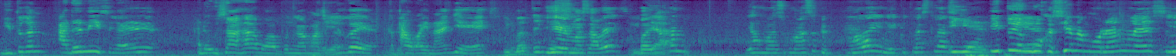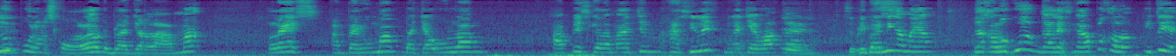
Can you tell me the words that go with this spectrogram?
gitu kan ada nih seenggaknya ada usaha walaupun nggak masuk Iya. juga ya ketawain aja ibaratnya iya masalahnya kebanyakan yang masuk masuk malah yang nggak ikut les les iya itu yang Iya. gua kesian sama orang les Iya. lu pulang sekolah udah belajar lama les sampai rumah baca ulang apa segala macem hasilnya mengecewakan Iya. dibanding sama yang lah kalau gua nggak les ngapa kalau itu ya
